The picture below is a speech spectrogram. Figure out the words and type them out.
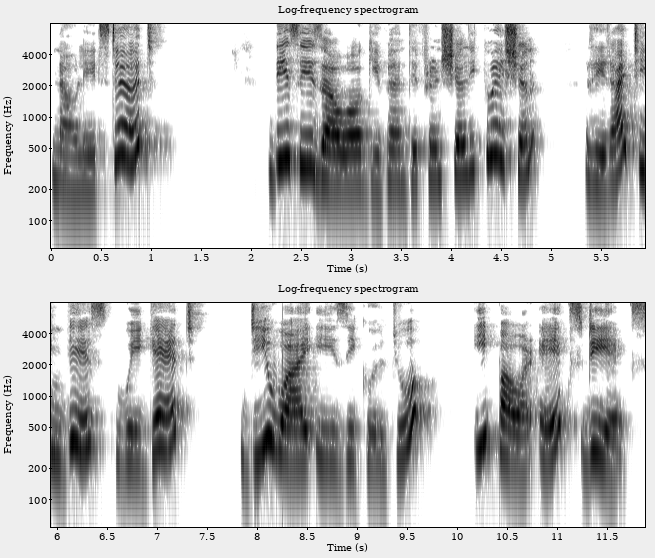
Now let's start. This is our given differential equation. Rewriting this, we get dy is equal to e power x dx.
